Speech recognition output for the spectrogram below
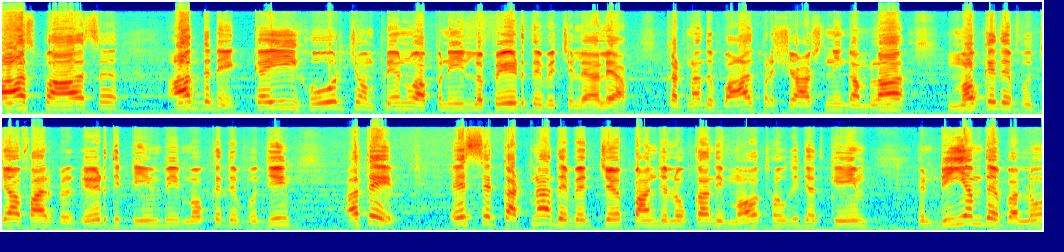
ਆਸ-ਪਾਸ ਅੱਗ ਨੇ ਕਈ ਹੋਰ ਝੌਂਪੜੀਆਂ ਨੂੰ ਆਪਣੀ ਲਪੇਟ ਦੇ ਵਿੱਚ ਲੈ ਲਿਆ। ਘਟਨਾ ਤੋਂ ਬਾਅਦ ਪ੍ਰਸ਼ਾਸਨਿਕ ਅਮਲਾ ਮੌਕੇ ਤੇ ਪੁੱਜਾ। ਫਾਇਰ ਬ੍ਰਿਗੇਡ ਦੀ ਟੀਮ ਵੀ ਮੌਕੇ ਤੇ ਪੁੱਜੀ ਅਤੇ ਇਸ ਘਟਨਾ ਦੇ ਵਿੱਚ ਪੰਜ ਲੋਕਾਂ ਦੀ ਮੌਤ ਹੋ ਗਈ, ਜਦਕਿ ਡੀਐਮ ਦੇ ਵੱਲੋਂ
